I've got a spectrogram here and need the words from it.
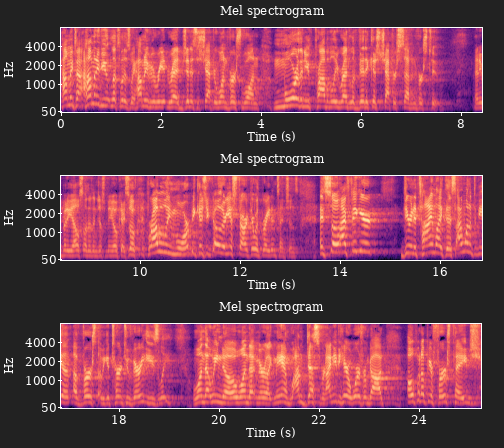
How many, times, how many of you, let's put it this way, how many of you read, read Genesis chapter 1, verse 1 more than you've probably read Leviticus chapter 7, verse 2? Anybody else other than just me? Okay, so probably more because you go there, you start there with great intentions. And so I figured during a time like this, I want it to be a, a verse that we could turn to very easily, one that we know, one that we're like, man, I'm desperate. I need to hear a word from God. Open up your first page,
